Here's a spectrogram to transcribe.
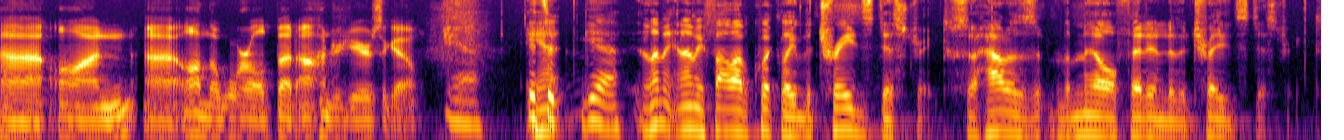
uh, on uh, on the world, but hundred years ago. Yeah. It's and a, yeah. Let me let me follow up quickly. The trades district. So how does the mill fit into the trades district?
